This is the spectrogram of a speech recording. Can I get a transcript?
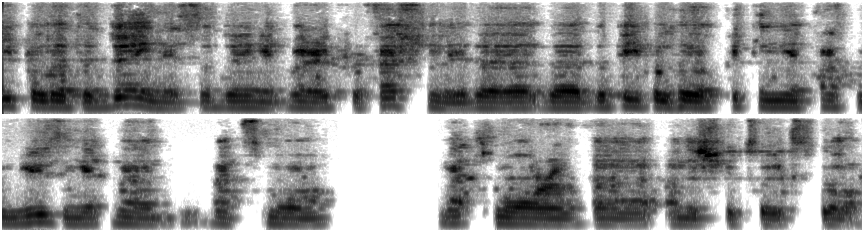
people that are doing this are doing it very professionally. The the, the people who are picking it up and using it, that's more that's more of uh, an issue to explore.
